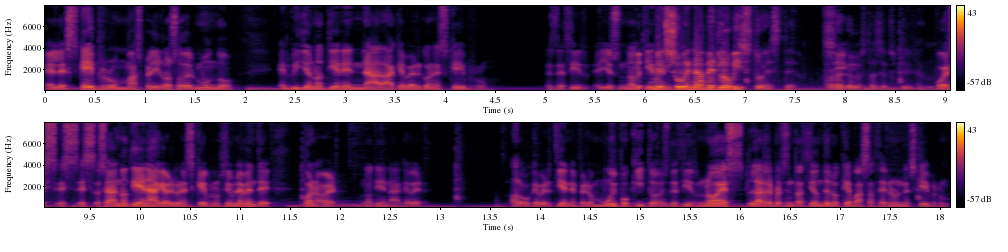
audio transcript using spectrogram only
el escape room más peligroso del mundo, el vídeo no tiene nada que ver con escape room. Es decir, ellos no tienen. Me suena haberlo visto este, ahora que lo estás explicando. Pues es, o sea, no tiene nada que ver con escape room. Simplemente, bueno, a ver, no tiene nada que ver algo que ver tiene, pero muy poquito. Es decir, no es la representación de lo que vas a hacer en un escape room.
